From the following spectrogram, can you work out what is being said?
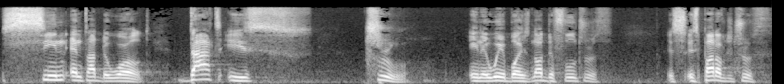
sin entered the world. That is true in a way, but it's not the full truth. It's, it's part of the truth.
